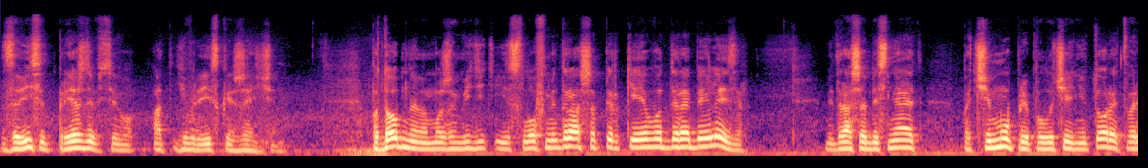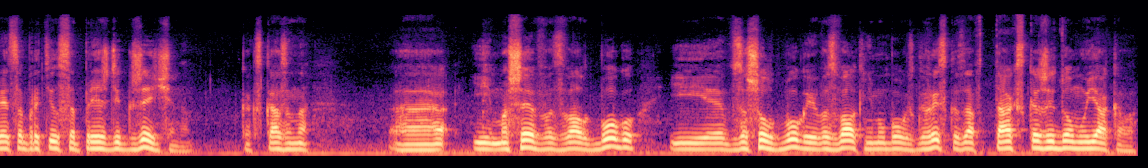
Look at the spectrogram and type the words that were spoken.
зависит прежде всего от еврейской женщины. Подобное мы можем видеть и из слов Мидраша Перкеева Дераби Элезер – Мидраш объясняет, почему при получении Торы Творец обратился прежде к женщинам. Как сказано, э, и Маше возвал к Богу, и взошел к Богу, и возвал к нему Бог с горы, сказав, так скажи дому Якова,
